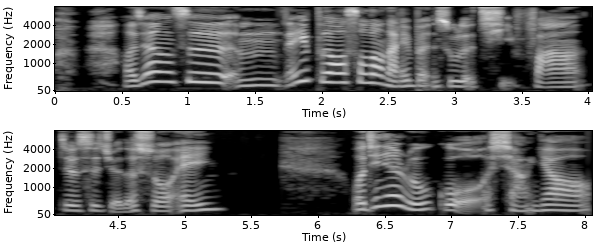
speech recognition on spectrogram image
好像是，嗯，诶，不知道受到哪一本书的启发，就是觉得说，诶，我今天如果想要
